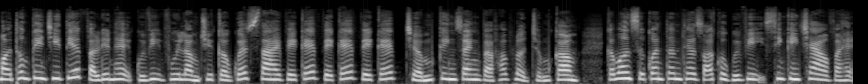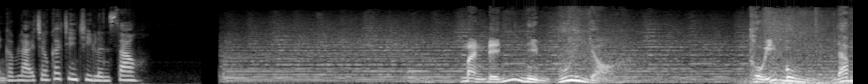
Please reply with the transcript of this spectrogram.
Mọi thông tin chi tiết và liên hệ quý vị vui lòng truy cập website www.kinh doanh và pháp luật.com. Cảm ơn sự quan tâm theo dõi của quý vị. Xin kính chào và hẹn gặp lại trong các chương trình lần sau. Mang đến niềm vui nhỏ, thổi bùng đam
